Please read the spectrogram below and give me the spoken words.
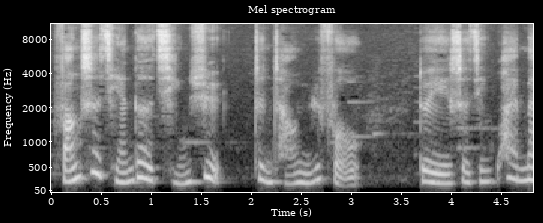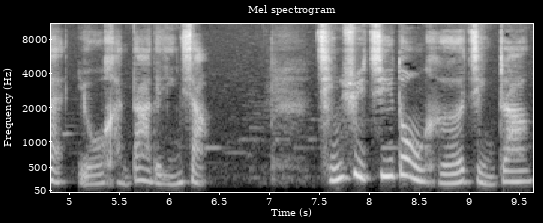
房事前的情绪正常与否，对射精快慢有很大的影响。情绪激动和紧张，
